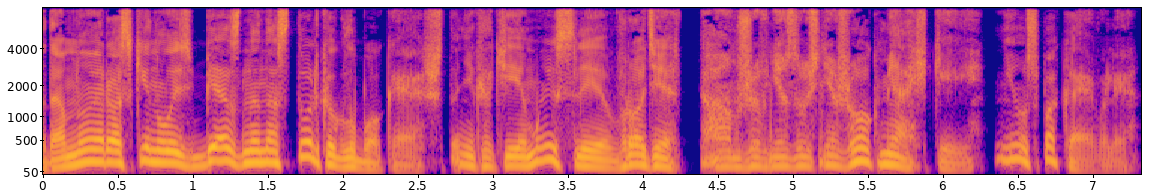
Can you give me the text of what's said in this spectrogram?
Подо мной раскинулась бездна настолько глубокая, что никакие мысли, вроде «там же внизу снежок мягкий», не успокаивали.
